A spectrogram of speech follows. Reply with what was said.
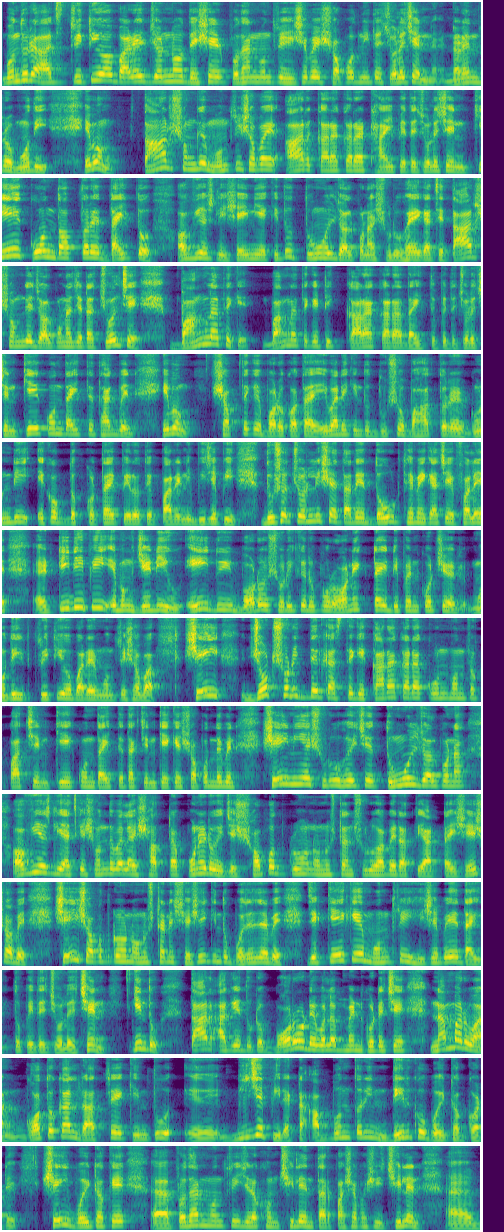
বন্ধুরা আজ তৃতীয়বারের জন্য দেশের প্রধানমন্ত্রী হিসেবে শপথ নিতে চলেছেন নরেন্দ্র মোদী এবং তার সঙ্গে মন্ত্রিসভায় আর কারা কারা ঠাঁই পেতে চলেছেন, কে কোন দপ্তরের দায়িত্ব অবভিয়াসলি সেই নিয়ে কিন্তু তুমুল জল্পনা শুরু হয়ে গেছে। তার সঙ্গে জল্পনা যেটা চলছে, বাংলা থেকে বাংলা থেকে ঠিক কারা কারা দায়িত্ব পেতে চলেছেন, কে কোন দায়িত্বে থাকবেন এবং সবথেকে বড় কথা, এবারে কিন্তু দুশো বাহাত্তরের গণ্ডি একক দক্ষতায় পেরোতে পারেনি বিজেপি। দুশো চল্লিশে তাদের দৌড় থেমে গেছে, ফলে টিডিপি এবং জেডিইউ এই দুই বড় শরিকের উপর অনেকটাই ডিপেন্ড করছে মোদির তৃতীয়বারের মন্ত্রিসভা। সেই জোট শরিকদের কাছ থেকে কারা কারা কোন মন্ত্রক পাচ্ছেন, কে কোন দায়িত্বে থাকছেন, কে কে শপথ নেবেন, সেই নিয়ে শুরু হয়েছে তুমুল জল্পনা। অবভিয়াসলি আজকে সন্ধ্যেবেলায় সাতটা পনেরোই যে শপথ গ্রহণ অনুষ্ঠান শুরু হবে, রাত্রি আটটায় শেষ হবে, সেই শপথ গ্রহণ অনুষ্ঠানের শেষেই কিন্তু বোঝা যাবে যে কে কে মন্ত্রী হিসেবে দায়িত্ব পেতে চলেছেন। কিন্তু তার আগে দুটো বড় ডেভেলপমেন্ট ঘটেছে। নাম্বার ওয়ান গতকাল রাত্রে কিন্তু বিজেপির একটা আভ্যন্তরীণ দীর্ঘ বৈঠক ঘটে। সেই বৈঠকে প্রধানমন্ত্রী যেরকম ছিলেন, তার পাশাপাশি ছিলেন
